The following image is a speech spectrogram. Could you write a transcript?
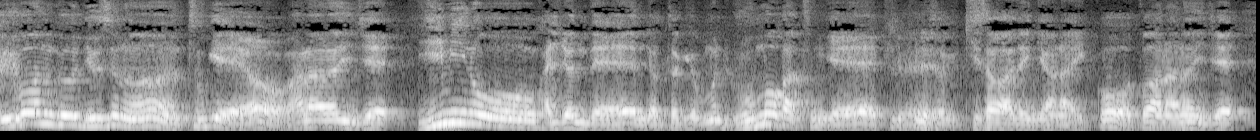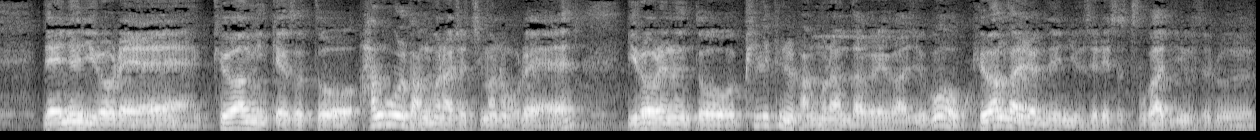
이번 그 뉴스는 두 개예요. 하나는 이제 이민호 관련된 어떻게 보면 루머 같은 게 필리핀에서 기사화된 게 하나 있고 또 하나는 이제 내년 1월에 교황님께서 또 한국을 방문하셨지만 올해 1월에는 또 필리핀을 방문한다 그래가지고 교황 관련된 뉴스를 해서 두 가지 뉴스를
